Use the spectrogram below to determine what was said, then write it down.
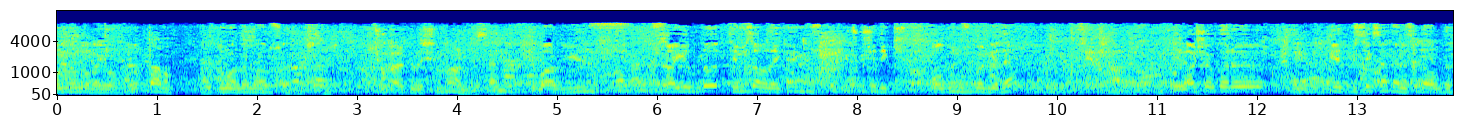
Ondan dolayı oldu. Tamam. Dumanda maruz kalmışlar. Çok arkadaşın var mı sende? Var 100 sayıldı temiz havadayken 143 kişilik olduğumuz bölgede. Aşağı yukarı 70-80 tanesi daldı.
